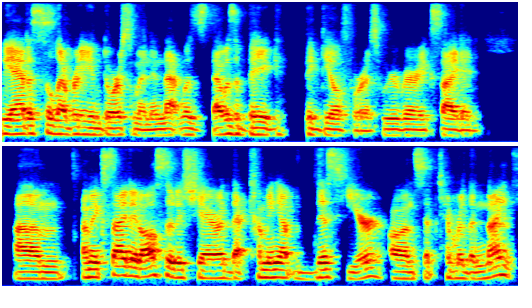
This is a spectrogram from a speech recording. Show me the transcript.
we had a celebrity endorsement, and that was that was a big big deal for us. We were very excited. Um, I'm excited also to share that coming up this year on September the 9th,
